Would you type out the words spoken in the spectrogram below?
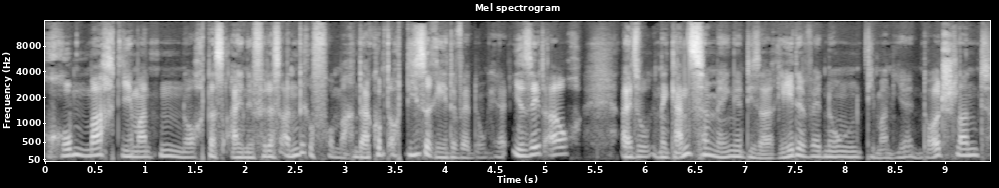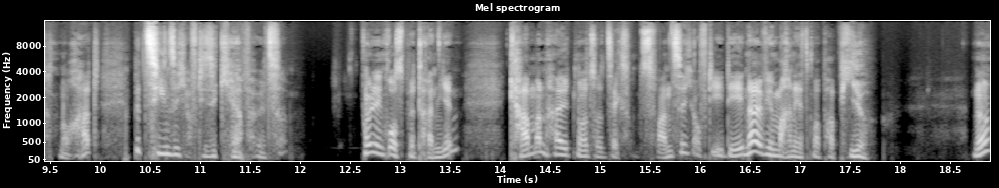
rummacht, jemanden noch das eine für das andere vormachen. Da kommt auch diese Redewendung her. Ihr seht auch, also eine ganze Menge dieser Redewendungen, die man hier in Deutschland noch hat, beziehen sich auf diese Kerbhölzer. Und in Großbritannien kam man halt 1926 auf die Idee, na, wir machen jetzt mal Papier. Ne?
